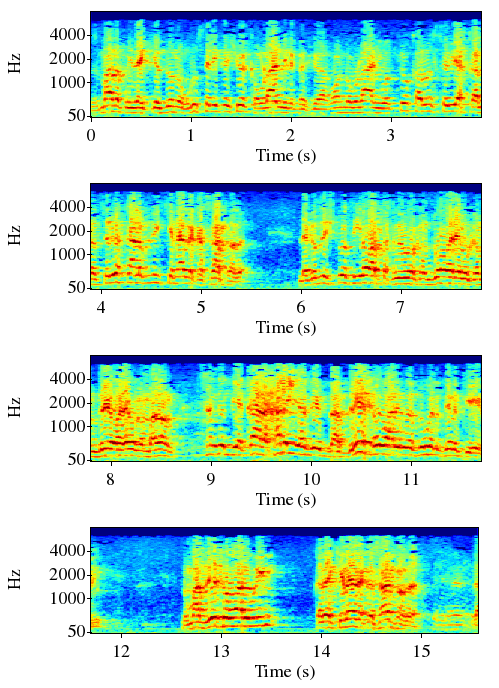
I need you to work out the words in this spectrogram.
زما له پیدا کېدو نه وروسته لیکل شوې که وړاندې لیکل شوې، هغه نو وړاندې و، څو کالو څلوېښت کاله، څلوېښت کاله په دې کېنه ده که ساته ده، لکه زه چې تاسو ته یو وار تقریر وکړم، دوه وارې وکړم، درې وارې وکړم، مانم څنګه بې کاره خلک یاست، دا درې سوه وارې مې درته وویل ته نه پوهېږئ، نو ما درې سوه وارې ویلي که دا کېنه ده که ساته ده، دا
